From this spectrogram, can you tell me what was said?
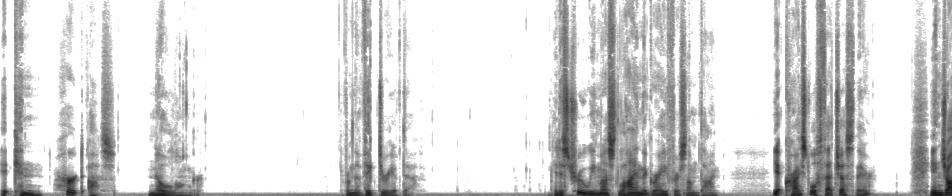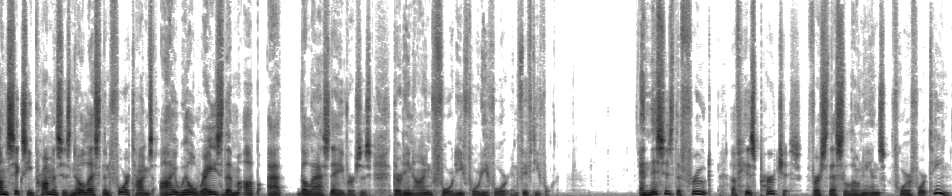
It can hurt us no longer. From the victory of death. It is true we must lie in the grave for some time, yet Christ will fetch us there. In John 6, he promises no less than four times, I will raise them up at the last day, verses 39, 40, 44, and 54. And this is the fruit of his purchase, 1 Thessalonians 4:14.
